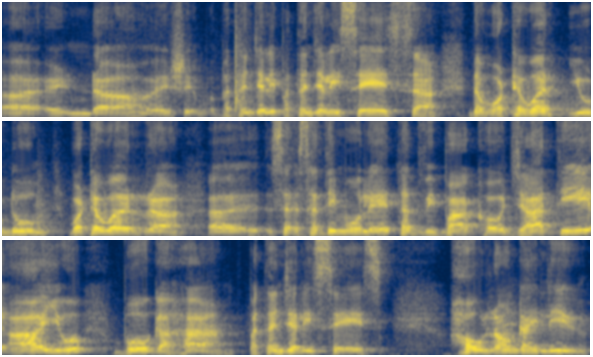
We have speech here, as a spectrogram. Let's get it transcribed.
uh, and uh, Patanjali Patanjali says uh, the whatever you do, whatever uh, uh, satimule tad vipako jati ayu bogaha. Patanjali says how long I live,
